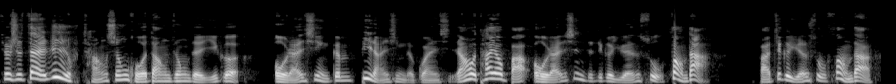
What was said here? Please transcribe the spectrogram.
就是在日常生活当中的一个偶然性跟必然性的关系，然后他要把偶然性的这个元素放大，把这个元素放大。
